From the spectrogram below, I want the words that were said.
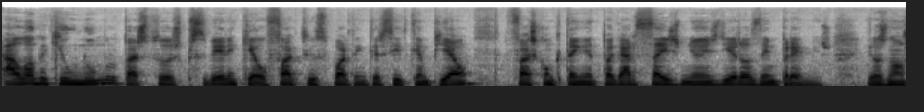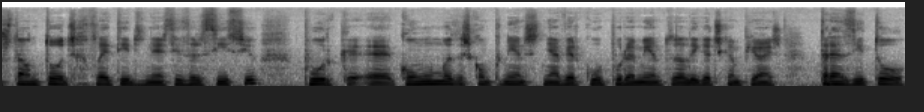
há logo aqui um número para as pessoas perceberem que é o facto de o Sporting ter sido campeão faz com que tenha de pagar 6 milhões de euros em prémios. Eles não estão todos refletidos neste exercício, porque uh, com uma das componentes que tinha a ver com o apuramento da Liga dos Campeões, transitou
